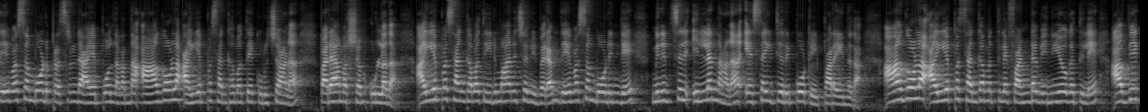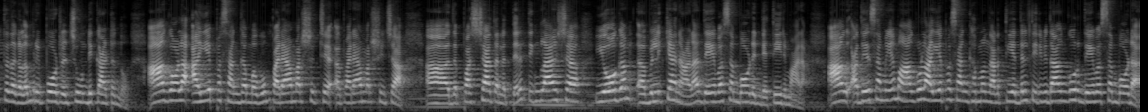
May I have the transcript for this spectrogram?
Devaswom board president ആയപ്പോൾ നടന്ന ആഗോള അയ്യപ്പ സംഗമത്തെക്കുറിച്ചാണ് പരാമർശം ഉള്ളത്. അയ്യപ്പ സംഗമ തീരുമാനിച്ച വിവരം ദേവസ്വം ബോർഡിന്റെ മിനിറ്റ്സിൽ ഇല്ലെന്നാണ് എസ് ഐ ടി റിപ്പോർട്ടിൽ പറയുന്നത്. ആഗോള അയ്യപ്പ സംഗമത്തിലെ ഫണ്ട് വിനിയോഗത്തിലെ അവ്യക്തതകളും റിപ്പോർട്ടിൽ ചൂണ്ടിക്കാട്ടുന്നു. ആഗോള അയ്യപ്പ സംഗമവും പരാമർശിച്ച് പരാമർശിച്ച പശ്ചാത്തലത്തിൽ തിങ്കളാഴ്ച യോഗം വിളിക്കാനാണ് ദേവസ്വം ബോർഡിന്റെ തീരുമാനം. അതേസമയം ആഗോള അയ്യപ്പ സംഗമം നടത്തിയതിൽ തിരുവിതാംകൂർ ദേവസ്വം ബോർഡ്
